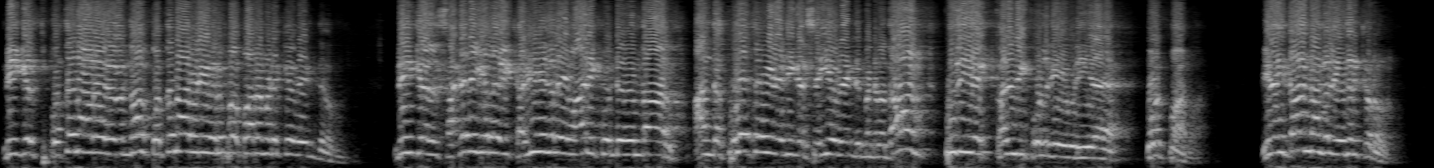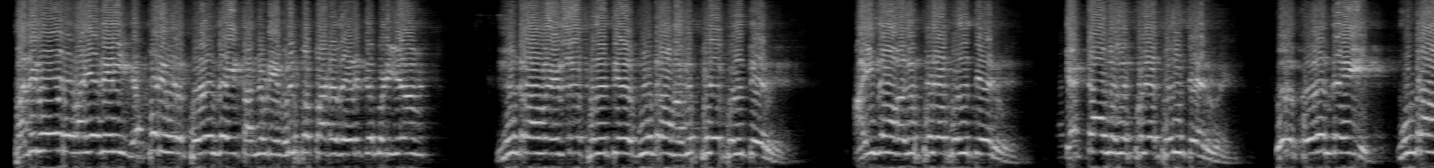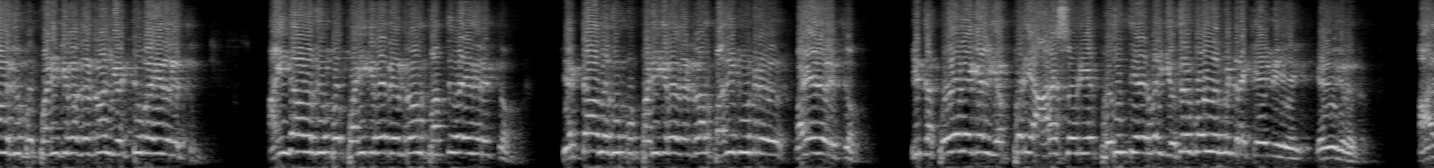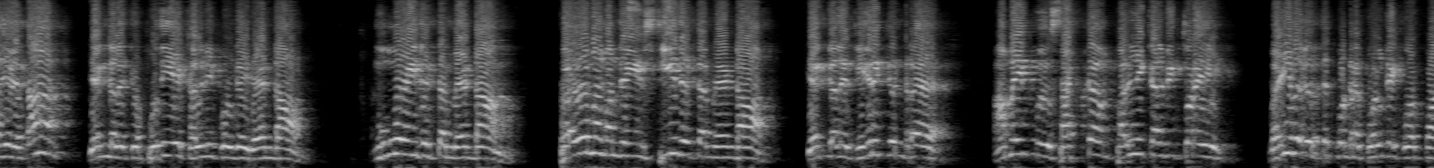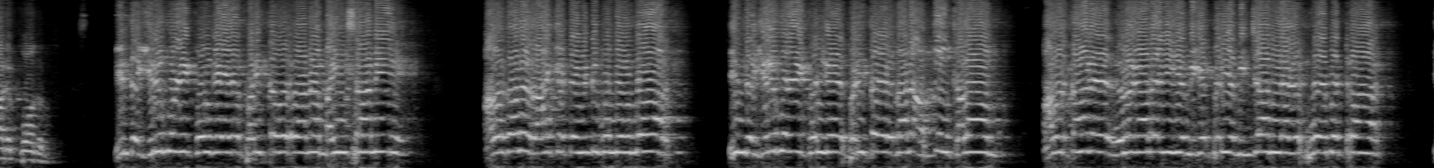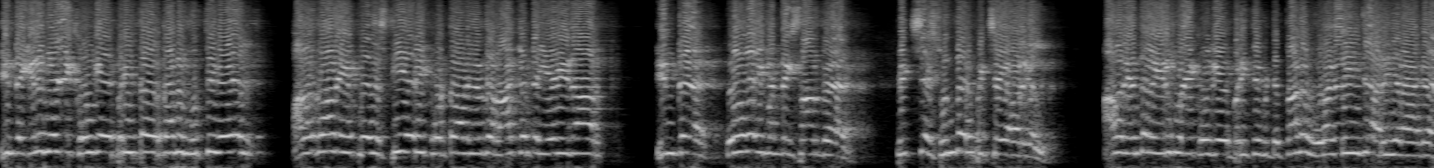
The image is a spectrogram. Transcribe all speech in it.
நீங்கள் கொத்தனாராக இருந்தால் கொத்தனாருடைய விருப்பப்படம் எடுக்க வேண்டும். நீங்கள் சகதிகளை கழிவுகளை மாறிக்கொண்டிருந்தால் அந்த குலத்தொழிலை நீங்கள் செய்ய வேண்டும் என்றுதான் புதிய கல்விக் கொள்கையுடைய கோட்பாடு. இதைத்தான் நாங்கள் எதிர்க்கிறோம். பதினோரு வயதில் எப்படி ஒரு குழந்தை தன்னுடைய விருப்ப பாடத்தை எடுக்க முடியும்? மூன்றாம் வயதிலே பொதுத் தேர்வு மூன்றாம் வகுப்பிலே பொதுத் தேர்வு ஐந்தாம் வகுப்பிலே பொதுத் தேர்வு எட்டாம் வகுப்பிலே பொதுத் தேர்வு ஒரு குழந்தை மூன்றாம் வகுப்பு படிக்கிறது என்றால் எட்டு வயது இருக்கும். ஐந்தாம் வகுப்பு படிக்கிறது என்றால் பத்து வயது இருக்கும். எட்டாம் வகுப்பு படிக்கிறது என்றால் பதிமூன்று வயது இருக்கும். இந்த குழந்தைகள் எப்படி அரசுடைய பொதுத் தேர்வை எதிர்கொள்ளும் என்ற கேள்வி எழுகிறது. ஆகவேதான் எங்களுக்கு புதிய கல்விக் கொள்கை வேண்டாம். மும்மொழி திட்டம் வேண்டாம். பிரதம மந்திரியின் ஸ்ரீ திட்டம் வேண்டாம். எங்களுக்கு இருக்கின்ற அமைப்பு சட்டம் பள்ளி கல்வித்துறை வழிவகுத்துக் கொண்ட கொள்கை கோட்பாடு போதும். இந்த இருமொழி கொள்கையை படித்தவரான மயில்சாமி? அவர் தானே ராக்கெட்டை விட்டுக் கொண்டிருந்தார். இந்த இருமொழி கொள்கையை படித்தவர் தானே அப்துல் கலாம். அவர் தானே உலக அளவிய மிகப்பெரிய விஞ்ஞானியாக புகழ் பெற்றார் இந்த இருமொழி கொள்கையை பிரித்தவர் தானே முத்துவேல். அவர்தானே இப்போது ஸ்ரீஹரி கோட்டாவில் இருந்து ராக்கெட்டை ஏறினார். இந்த கோவை மண்டை சார்ந்த பிச்சை சுந்தர் பிச்சை அவர்கள். அவர் எந்த இருமொழி கொள்கையை படித்து விட்டுத்தானே உலகறிஞ்ச அறிஞராக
